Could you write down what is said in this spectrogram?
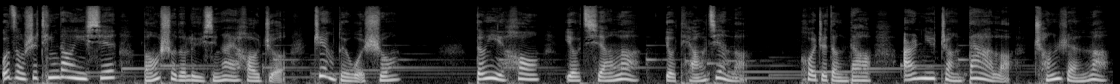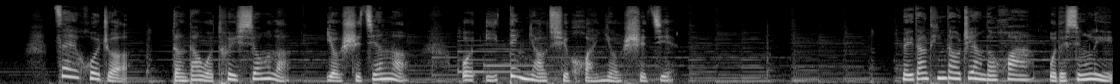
我总是听到一些保守的旅行爱好者这样对我说：“等以后有钱了、有条件了，或者等到儿女长大了、成人了，再或者等到我退休了、有时间了，我一定要去环游世界。”每当听到这样的话，我的心里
